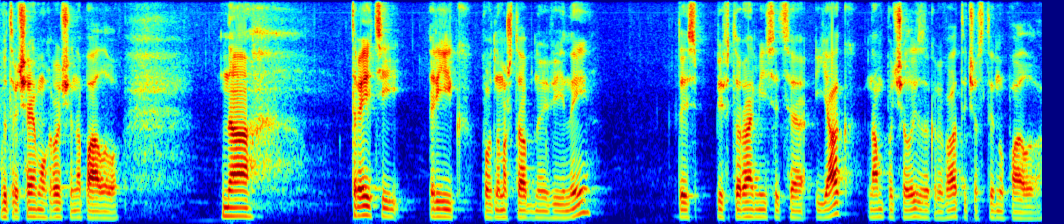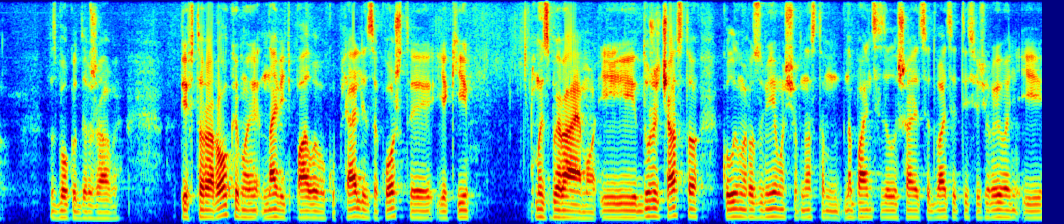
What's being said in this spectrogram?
витрачаємо гроші на паливо. На третій рік повномасштабної війни, десь півтора місяця, як нам почали закривати частину палива з боку держави. Півтора роки ми навіть паливо купляли за кошти, які ми збираємо. І дуже часто, коли ми розуміємо, що в нас там на банці залишається 20 тисяч гривень, і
